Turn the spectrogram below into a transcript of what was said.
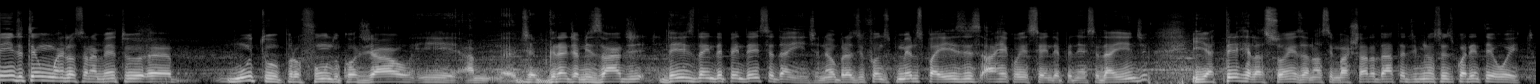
e Índia têm um relacionamento é, muito profundo, cordial e de grande amizade desde a independência da Índia. Né? O Brasil foi um dos primeiros países a reconhecer a independência da Índia e a ter relações, a nossa embaixada data de 1948.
